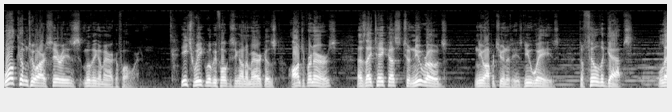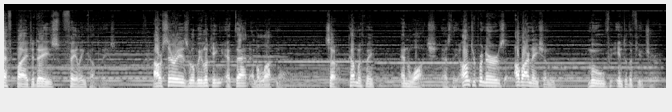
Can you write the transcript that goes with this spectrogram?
Welcome to our series, Moving America Forward. Each week we'll be focusing on America's entrepreneurs as they take us to new roads, new opportunities, new ways to fill the gaps left by today's failing companies. Our series will be looking at that and a lot more. So come with me and watch as the entrepreneurs of our nation move into the future.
